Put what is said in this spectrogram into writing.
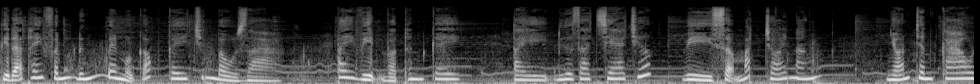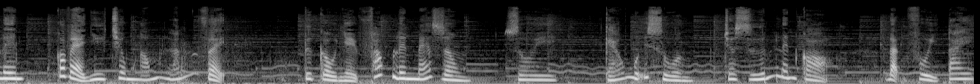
Thì đã thấy Phấn đứng bên một góc cây trên bầu già, Tay vịn vào thân cây Tay đưa ra che trước Vì sợ mắt chói nắng. Nhón chân cao lên, Có vẻ như trông ngóng lắm vậy. Tư cầu nhảy phóc lên mé rồng, Rồi kéo mũi xuồng Cho dướn lên cỏ Đặn phủi tay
